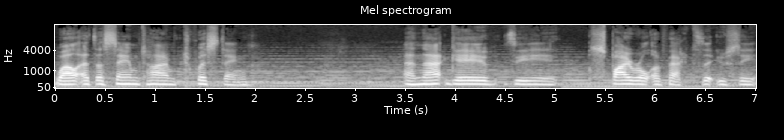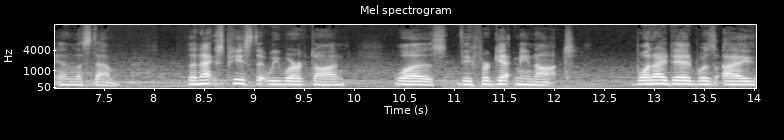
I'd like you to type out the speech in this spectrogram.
while at the same time twisting. And that gave the spiral effect that you see in the stem. The next piece that we worked on was the Forget Me Not. What I did was I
